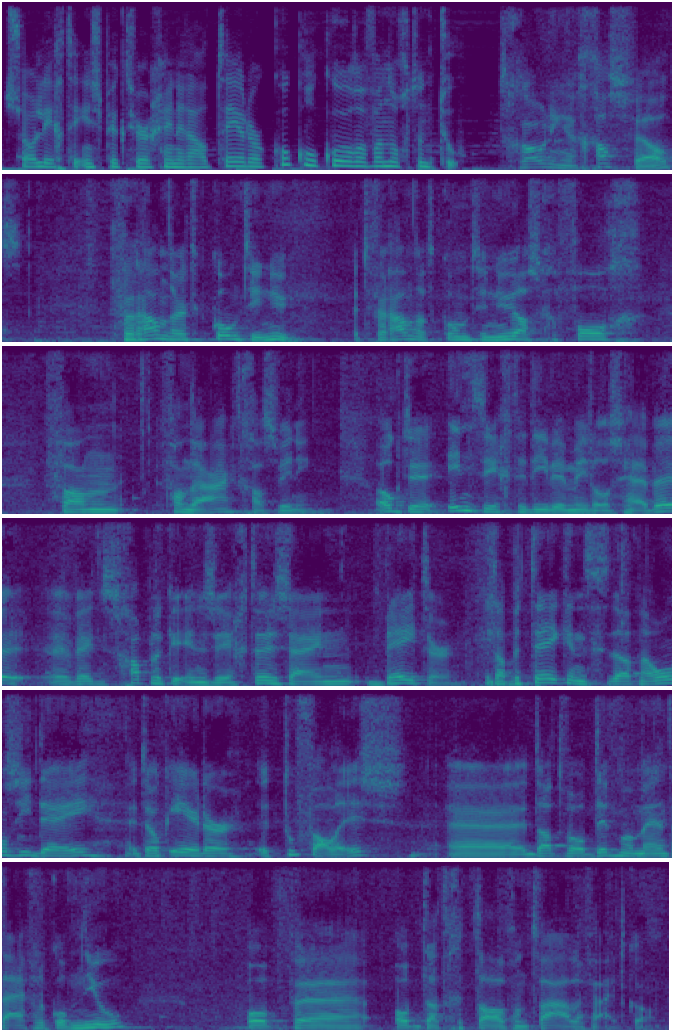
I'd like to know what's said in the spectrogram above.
Zo ligt de inspecteur-generaal Theodor Kokkelkoren vanochtend toe. Het Groningen gasveld verandert continu. Het verandert continu als gevolg van, van de aardgaswinning. Ook de inzichten die we inmiddels hebben, eh, wetenschappelijke inzichten, zijn beter. Dat betekent dat naar ons idee het ook eerder het toeval is... Uh, dat we op dit moment eigenlijk opnieuw op, uh, op dat getal van 12 uitkomen.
